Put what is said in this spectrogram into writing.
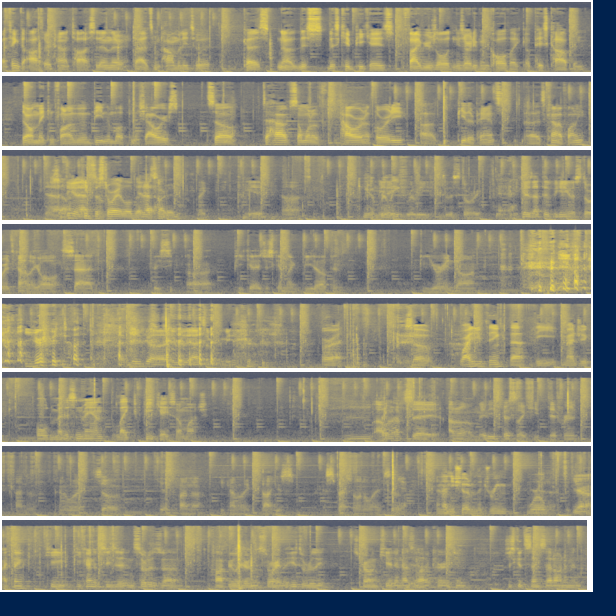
I think the author kind of tossed it in there to add some comedy to it. Cause no, this this kid PK is five years old and he's already been called like a piss cop, and they're all making fun of him and beating him up in the showers. So to have someone of power and authority uh, pee their pants, uh, it's kind of funny. Yeah, So I think it keeps the some- story a little bit it adds some, lighthearted. Like comedic, uh, Comedic comedic relief. relief to the story. Yeah. Because at the beginning of the story, it's kind of like all sad. 'Cause you see, uh, PK is just getting like beat up and urined on. Urined on. I think uh, it really adds some comedic relief. All right. So, why do you think that the magic old medicine man liked PK so much? Mm, I would have to say, I don't know, maybe it's because like he's different, kind of, in a way. So he like kind of, he kind of like thought he was special in a way. So Yeah. And then you showed him the dream world. Yeah, I think he he kind of sees it, and so does uh, Hoppy later in the story. That he's a really strong kid and has a lot of courage, and just could sense that on him, and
